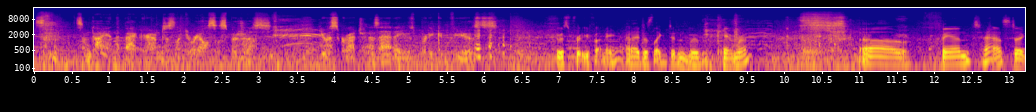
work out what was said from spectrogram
Some, some guy in the background just looked real suspicious. He was scratching his head. He was pretty confused. it was pretty funny, and I just like didn't move the camera. Oh, fantastic!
